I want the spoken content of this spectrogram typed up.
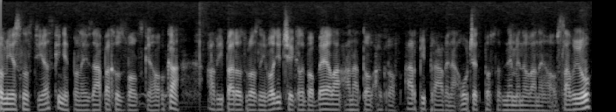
Do miestnosti jaskyne plnej zápachu z volského oka a výparov z rôznych vodičiek, lebo Béla, Anatol a Grof Arpy práve na účet posledne menovaného oslavujú,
